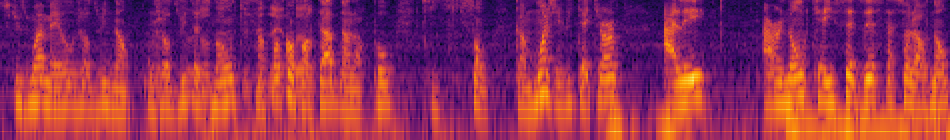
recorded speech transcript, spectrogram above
Excuse-moi, mais aujourd'hui, non. Aujourd'hui, Ouais, t'as du monde tu qui sent plus pas dire ça. confortable dans leur peau, qui, qui sont. Comme moi, j'ai vu quelqu'un aller à un nom qui haïssait dire c'était ça leur nom,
